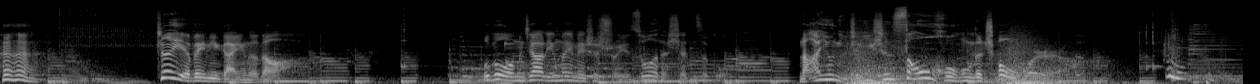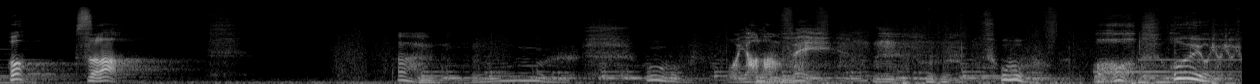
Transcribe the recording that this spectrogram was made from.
哼 哼这也被你感应得到。不过我们嘉玲妹妹是水做的身子骨，哪有你这一身骚烘烘的臭味儿啊？哦，死了。啊，呜不要浪费。嗯，哦，哦，哎呦呦呦呦，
